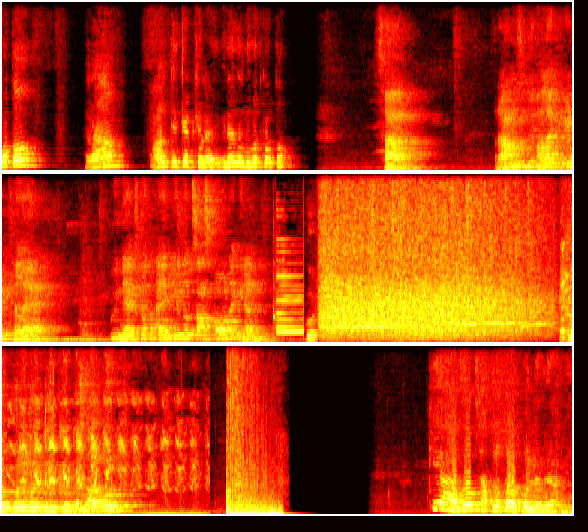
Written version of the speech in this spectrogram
কত? রাম ভালো ক্রিকেট খেলে ইংরেজি অনুবাদ কত? স্যার রাম যদি ভালো ক্রিকেট খেলে তুই নেক্সটত আইপিএল চান্স পাওয়াটা গ্যারান্টি কি আজব ছাত্র তরফ করলেন রে আমি?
